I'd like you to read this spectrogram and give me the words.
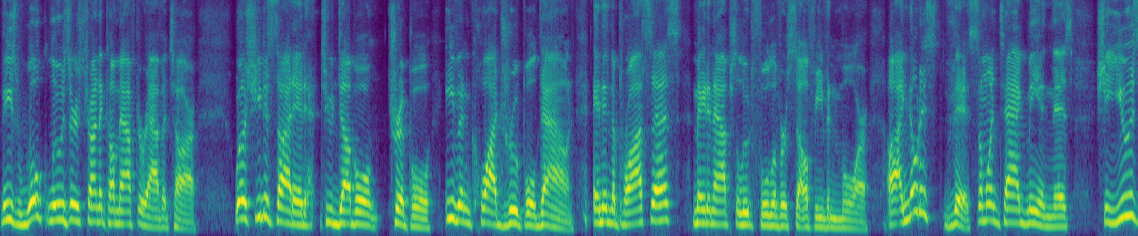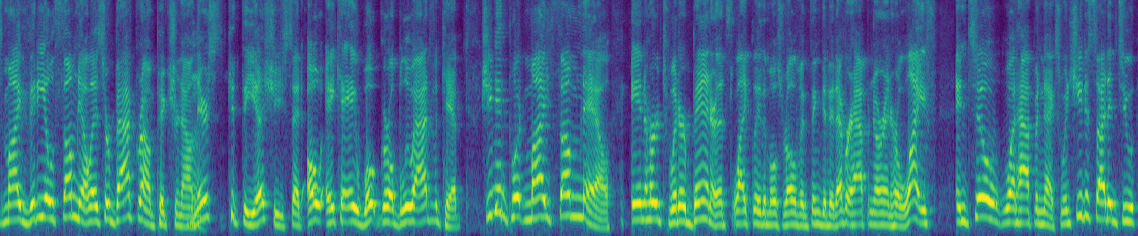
These woke losers trying to come after Avatar. Well, she decided to double, triple, even quadruple down, and in the process, made an absolute fool of herself even more. Uh, I noticed this. Someone tagged me in this. She used my video thumbnail as her background picture now. And there's Kathia. She said, Oh, aka Woke Girl Blue Advocate. She did put my thumbnail in her Twitter banner. That's likely the most relevant thing that had ever happened to her in her life until what happened next. When she decided to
